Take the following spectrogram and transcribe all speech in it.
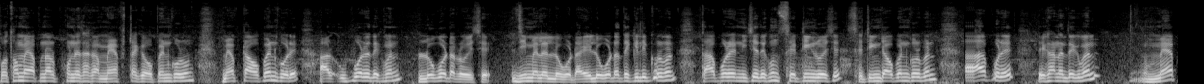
প্রথমে আপনার ফোনে থাকা ম্যাপসটাকে ওপেন করুন। ম্যাপটা ওপেন করে আর উপরে দেখবেন লোগোটা রয়েছে জিমেলের লোগোটা এই লোগোটাতে ক্লিক করবেন। তারপরে নিচে দেখুন সেটিং রয়েছে সেটিংটা ওপেন করবেন। তারপরে এখানে দেখবেন ম্যাপ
